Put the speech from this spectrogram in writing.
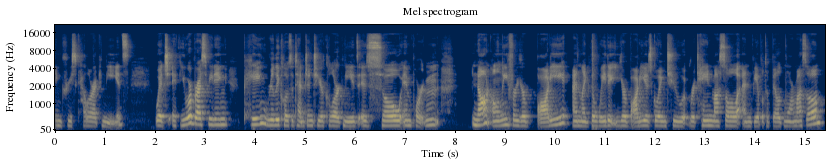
increased caloric needs. Which, if you are breastfeeding, paying really close attention to your caloric needs is so important not only for your body and like the way that your body is going to retain muscle and be able to build more muscle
